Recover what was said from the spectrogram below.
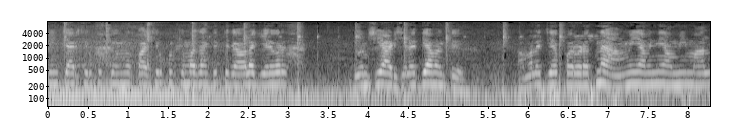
तीन चारशे रुपये किंमत पाचशे रुपये किंमत सांगते ते गावाला गेल्यावर दोनशे अडीचशेला द्या म्हणते. आम्हाला जे परवडत नाही आम्ही आम्ही आम्ही माल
